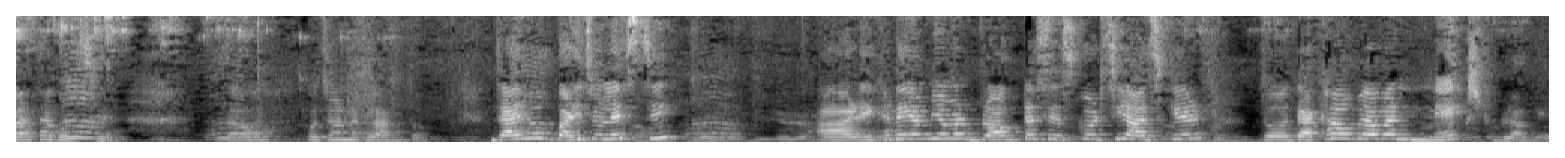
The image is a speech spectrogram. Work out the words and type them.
ব্যথা করছে। তো প্রচণ্ড ক্লান্ত। যাই হোক, বাড়ি চলে এসেছি। আর এখানেই আমি আমার ব্লগটা শেষ করছি আজকের। তো দেখা হবে আবার নেক্সট ব্লগে।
